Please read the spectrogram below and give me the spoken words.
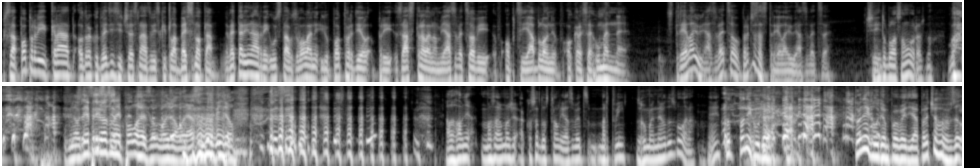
sa poprvýkrát od roku 2016 vyskytla besnota. Veterinárny ústav zvolen ju potvrdil pri zastrelenom jazvecovi v obci Jabloň v okrese Humenné. Strieľajú jazvecov? Prečo sa strieľajú jazvece? Či... To bola samovražda. No v neprirodzenej polohe ležalo, ja som to videl. Si... Ale hlavne ma zaujíma, že ako sa dostal jazvec mŕtvý z humenného do zvolena. Nie? To, to nech ľuďom... To nech ľuďom povedia. Prečo ho vzel,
